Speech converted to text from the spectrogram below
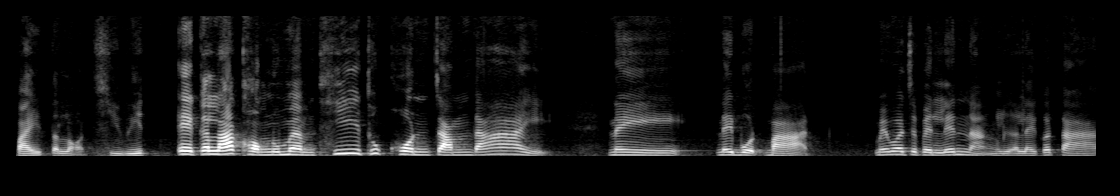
ไปตลอดชีวิต เอกลักษณ์ของหนูแหม่มที่ทุกคนจำได้ในในบทบาท ไม่ว่าจะเป็นเล่นหนังหรืออะไรก็ตาม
